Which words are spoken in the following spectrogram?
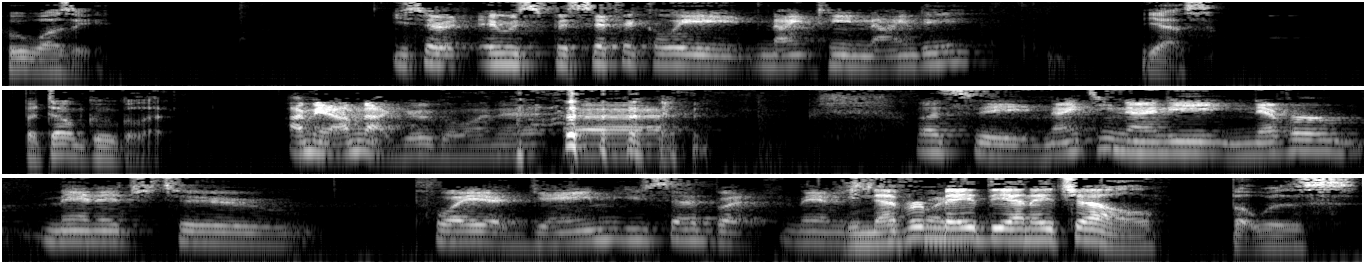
Who was he? You said it was specifically 1990. Yes, but don't Google it. I mean, I'm not googling it. Uh, let's see. 1990 never managed to play a game. You said, but managed. He never made the NHL, but was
